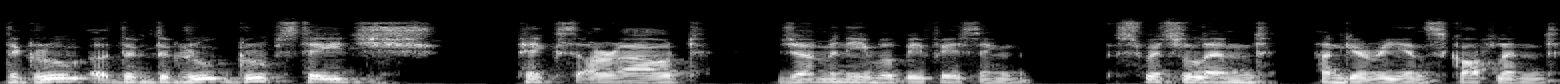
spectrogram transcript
the group, uh, the, the group group stage picks are out. Germany will be facing Switzerland, Hungary, and Scotland.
